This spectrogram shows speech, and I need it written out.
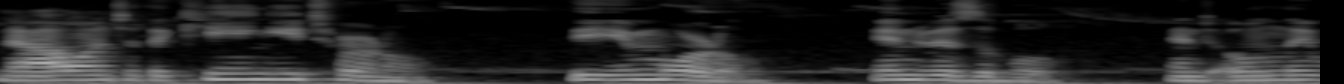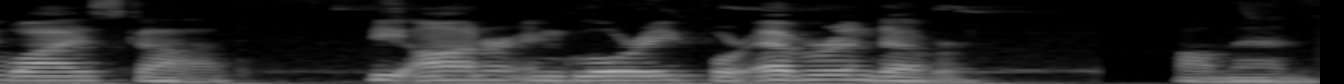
Now unto the King eternal, the immortal, invisible, and only wise God, be honor and glory for ever and ever. Amen.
